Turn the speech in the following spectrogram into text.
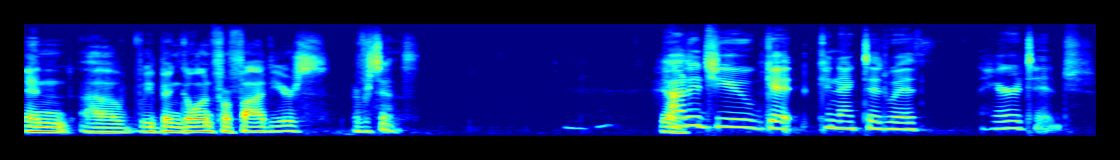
And uh, we've been going for five years ever since. Yeah. How did you get connected with Heritage?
